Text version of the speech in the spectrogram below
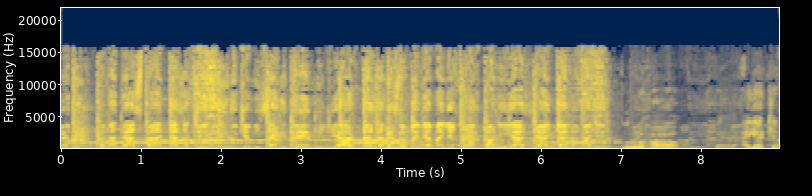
ببین به من دست بند نزن. چرا اینو که می‌زنی به میگی حرف نزن؟ بذار بگم من یه قربانی از جنگلم گروه ها اگر که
